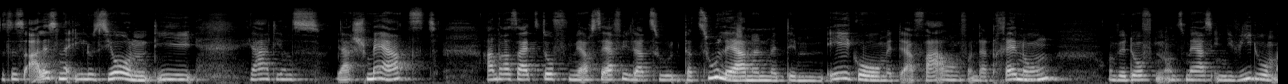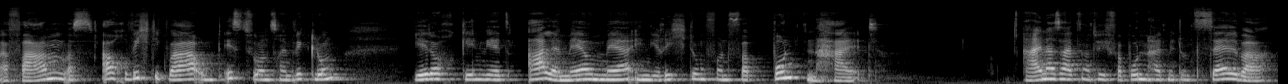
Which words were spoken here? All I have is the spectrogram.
Das ist alles eine Illusion, die ja, die uns ja schmerzt. Andererseits durften wir auch sehr viel dazu, dazu lernen mit dem Ego, mit der Erfahrung von der Trennung. Und wir durften uns mehr als Individuum erfahren, was auch wichtig war und ist für unsere Entwicklung. Jedoch gehen wir jetzt alle mehr und mehr in die Richtung von Verbundenheit. Einerseits natürlich Verbundenheit mit uns selber,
